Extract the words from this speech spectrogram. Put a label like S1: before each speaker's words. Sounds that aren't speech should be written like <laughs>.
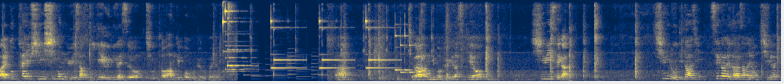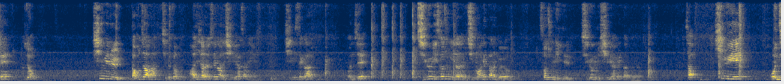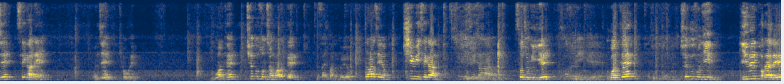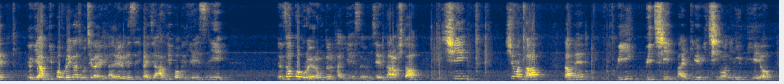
S1: 말뚝 타입 C 시공 유의사항 이게 의미가 있어요. 지금부터 암기법으로 배울 거예요. 자, 제가 암기법 여기다 쓸게요. 시위 세간. 시위는 어디다 하지? 세간에다 하잖아요. 시위할 때, 그죠? 시위를 나 혼자 하나? 집에서? 아니잖아요. 세간에 시위 하잖아요. 시위 세간 언제? 지금이 서중이잖아요. 지금 하겠다는 거예요. 서중 이길 지금 시위 하겠다는 거예요. 자, 시위 언제? 세간에 언제? 겨울에. 누구한테? 최도선 장관한테 사인 받은 거예요. 따라하세요. 시위 세간 서중이길 누구한테? 최두손인 일을 받아야 돼. 여기 암기법으로 해가지고 제가 여기 난리를 했으니까 이제 암기법은 이해했으니 연산법으로 여러분들 다 이해했어요. 이제 따라합시다. 시 시험한 탑 다음에 위 위치 말뚝의 위치 확인이 위에요.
